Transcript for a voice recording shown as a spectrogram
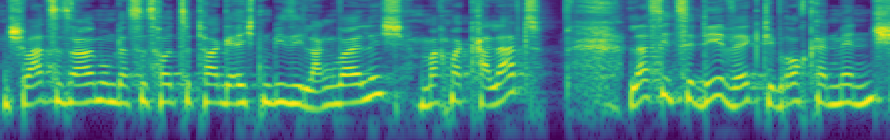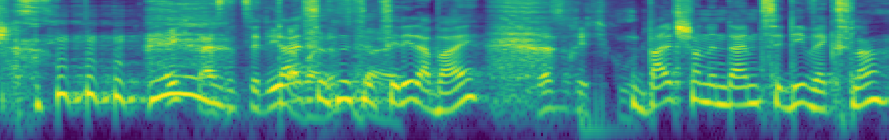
ein schwarzes Album, das ist heutzutage echt ein bisschen langweilig. Mach mal Colored. Lass die CD weg, die braucht kein Mensch. Echt? Da ist eine CD da dabei. ist eine ist geil. CD dabei. das ist richtig gut. Bald schon in deinem CD-Wechsler,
